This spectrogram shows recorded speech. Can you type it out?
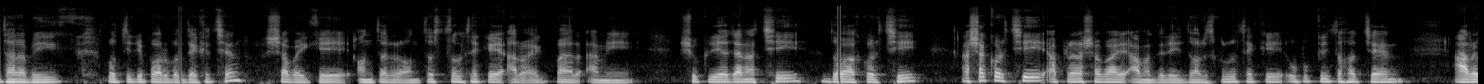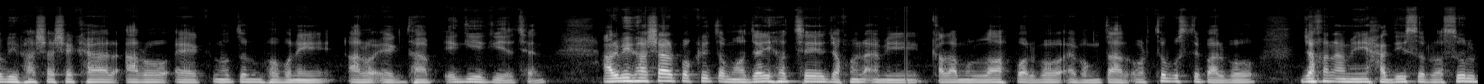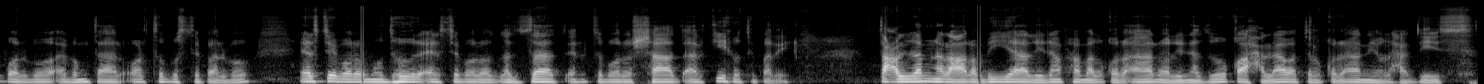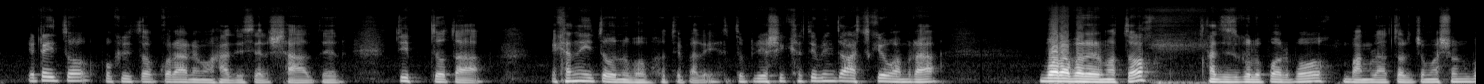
ধারাবাহিক প্রতিটি পর্ব দেখেছেন, সবাইকে অন্তরের অন্তঃস্থল থেকে আরও একবার আমি সুক্রিয়া জানাচ্ছি, দোয়া করছি। আশা করছি আপনারা সবাই আমাদের এই দর্শগুলো থেকে উপকৃত হচ্ছেন। আরবি ভাষা শেখার আরও এক নতুন ভবনে আরও এক ধাপ এগিয়ে গিয়েছেন আরবি ভাষার প্রকৃত মজাই হচ্ছে যখন আমি কালামুল্লাহ পড়ব এবং তার অর্থ বুঝতে পারব যখন আমি হাদিসুর রসুল পড়ব এবং তার অর্থ বুঝতে পারব এর চেয়ে বড় মধুর এর চেয়ে বড় লজ্জাত এর চেয়ে বড় স্বাদ আর কি হতে পারে تعلمنا العربية لنفهم القرآن ولنذوق حلاوة القرآن والحديث এটাই তো প্রকৃত কোরআন এবং হাদিসের স্বাদের তৃপ্ততা। এখানেই তো অনুভব হতে পারে। তো প্রিয় শিক্ষার্থীবৃন্দ, আজকেও আমরা বরাবরের মতো হাদিসগুলো পড়ব, বাংলা তর্জমা শুনব,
